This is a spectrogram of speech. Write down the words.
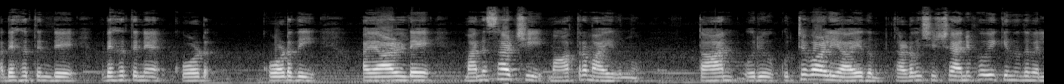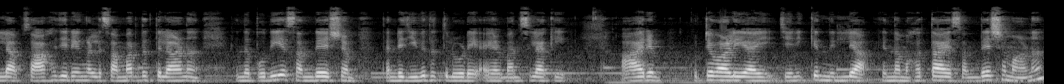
അദ്ദേഹത്തിന്റെ അദ്ദേഹത്തിന് കോട- കോടതി അയാളുടെ മനസാക്ഷി മാത്രമായിരുന്നു. താൻ ഒരു കുറ്റവാളിയായതും തടവ് ശിക്ഷ അനുഭവിക്കുന്നതുമെല്ലാം സാഹചര്യങ്ങളുടെ സമ്മർദ്ദത്തിലാണ് എന്ന പുതിയ സന്ദേശം തന്റെ ജീവിതത്തിലൂടെ അയാൾ മനസ്സിലാക്കി. ആരും കുറ്റവാളിയായി ജനിക്കുന്നില്ല എന്ന മഹത്തായ സന്ദേശമാണ്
